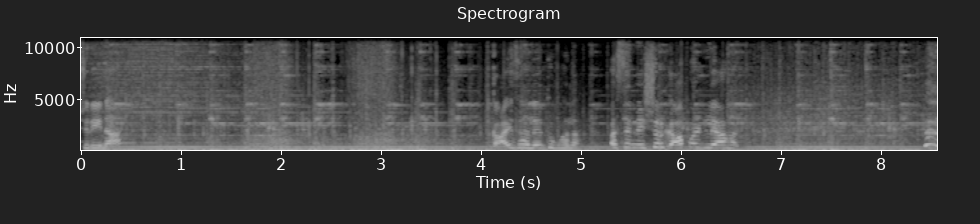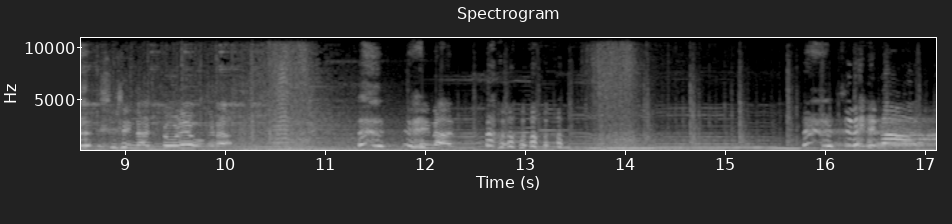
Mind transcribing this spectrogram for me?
श्रीनाथ? काय झालंय तुम्हाला? असे निश्चर का पडले आहात? श्रीनाथ डोळे उघडा. श्रीनाथ. श्रीनाथ.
